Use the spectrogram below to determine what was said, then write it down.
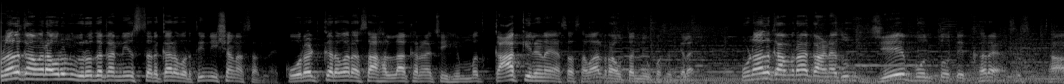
कुणाल कामरावरून विरोधकांनी सरकारवरती निशाणा साधलाय. कोरटकरवर असा हल्ला करण्याची हिंमत का केली नाही असा सवाल राऊतांनी उपस्थित केलाय. कुणाल कामरा गाण्यातून जे बोलतो ते खरं आहे असं सुद्धा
